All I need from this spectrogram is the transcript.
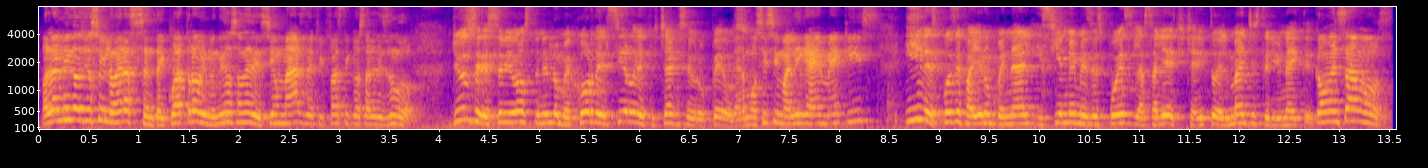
Hola amigos, yo soy Loera64, bienvenidos a una edición más de Fifásticos al Desnudo. Yo soy Celestero y vamos a tener lo mejor del cierre de fichajes europeos. La hermosísima Liga MX. Y después de fallar un penal y 100 memes después, la salida de Chicharito del Manchester United. ¡Comenzamos!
